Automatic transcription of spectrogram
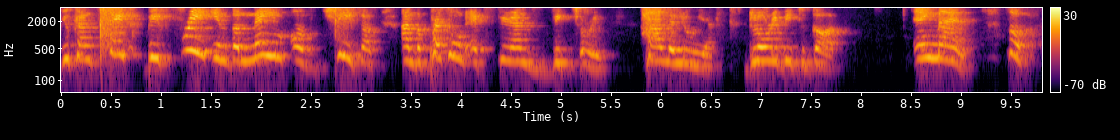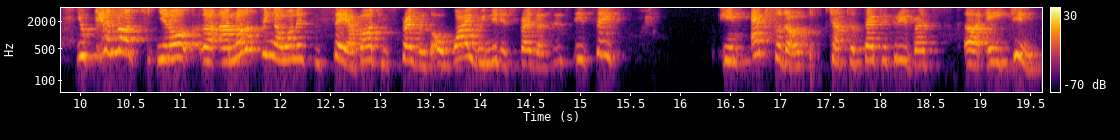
you can say, Be free in the name of Jesus, and the person will experience victory. Hallelujah. Glory be to God. Amen. So you cannot, you know, uh, another thing I wanted to say about his presence or why we need his presence is it says in Exodus chapter 33, verse uh, 18,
